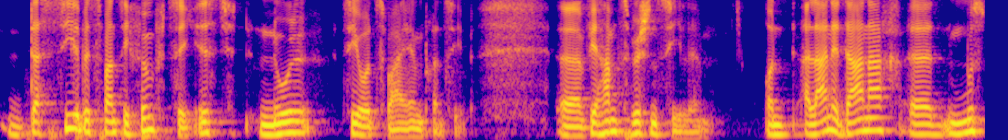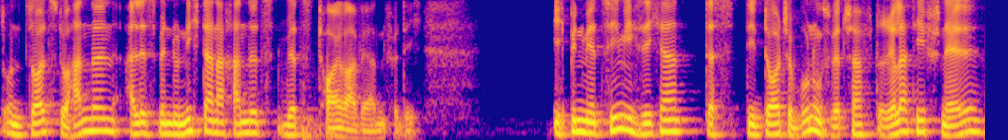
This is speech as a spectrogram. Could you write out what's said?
das Ziel bis 2050 ist null CO2 im Prinzip. Äh, wir haben Zwischenziele. Und alleine danach äh, musst und sollst du handeln. Alles, wenn du nicht danach handelst, wird es teurer werden für dich. Ich bin mir ziemlich sicher, dass die deutsche Wohnungswirtschaft relativ schnell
